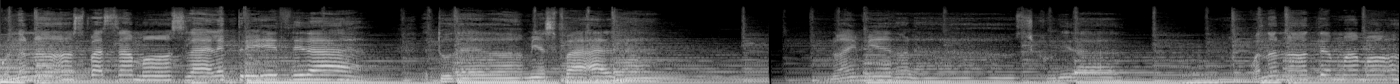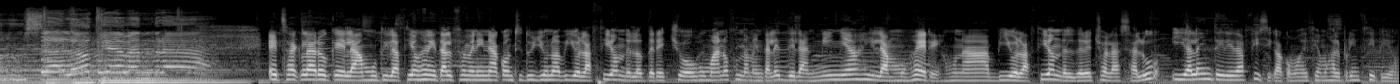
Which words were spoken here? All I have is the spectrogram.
Cuando nos pasamos la electricidad de tu dedo a mi espalda, no hay miedo a la oscuridad. Cuando no temamos a vendrá. Está claro que la mutilación genital femenina constituye una violación de los derechos humanos fundamentales de las niñas y las mujeres, una violación del derecho a la salud y a la integridad física, como decíamos al principio.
